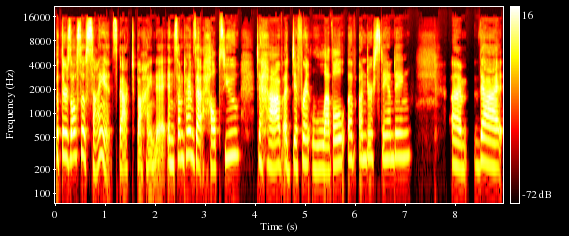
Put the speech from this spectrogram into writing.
but there's also science backed behind it and sometimes that helps you to have a different level of understanding um that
